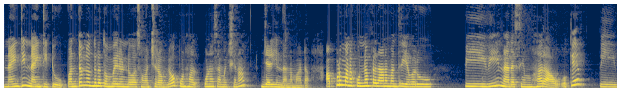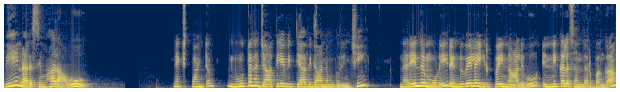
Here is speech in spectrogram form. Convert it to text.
నైన్టీన్ నైంటీ టూ పంతొమ్మిది వందల తొంభై రెండవ సంవత్సరంలో పునః పునః సమీక్షణ జరిగిందన్నమాట. అప్పుడు మనకున్న ప్రధానమంత్రి ఎవరు? PV Narasimha Rao okay? PV Narasimha Rao. Next point. నూతన జాతీయ విద్యా విధానం గురించి నరేంద్ర మోడీ రెండు వేల ఇరవై నాలుగు ఎన్నికల సందర్భంగా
